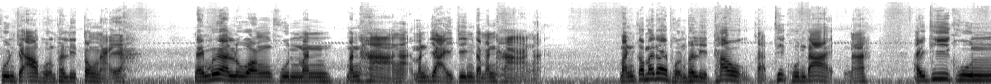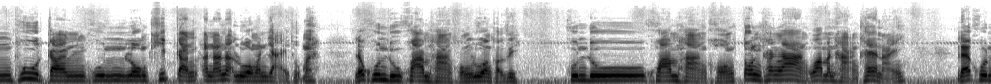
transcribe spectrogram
คุณจะเอาผลผลิตตรงไหนอะในเมื่อรวงคุณมันมันห่างอะมันใหญ่จริงแต่มันห่างอะมันก็ไม่ได้ผลผลิตเท่ากับที่คุณได้นะไอ้ที่คุณพูดกันคุณลงคลิปกันอันนั้นอะรวงมันใหญ่ถูกไหมแล้วคุณดูความห่างของรวงเขาสิ คุณดูความห่างของต้นข้างล่างว่ามันห่างแค่ไหน และคุณ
